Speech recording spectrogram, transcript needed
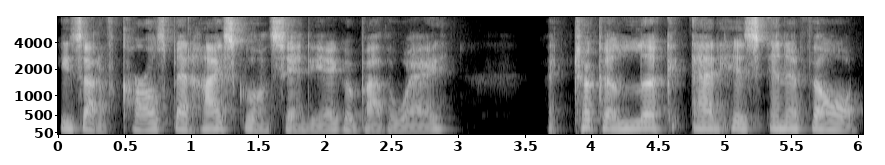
He's out of Carlsbad High School in San Diego, by the way. I took a look at his NFL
